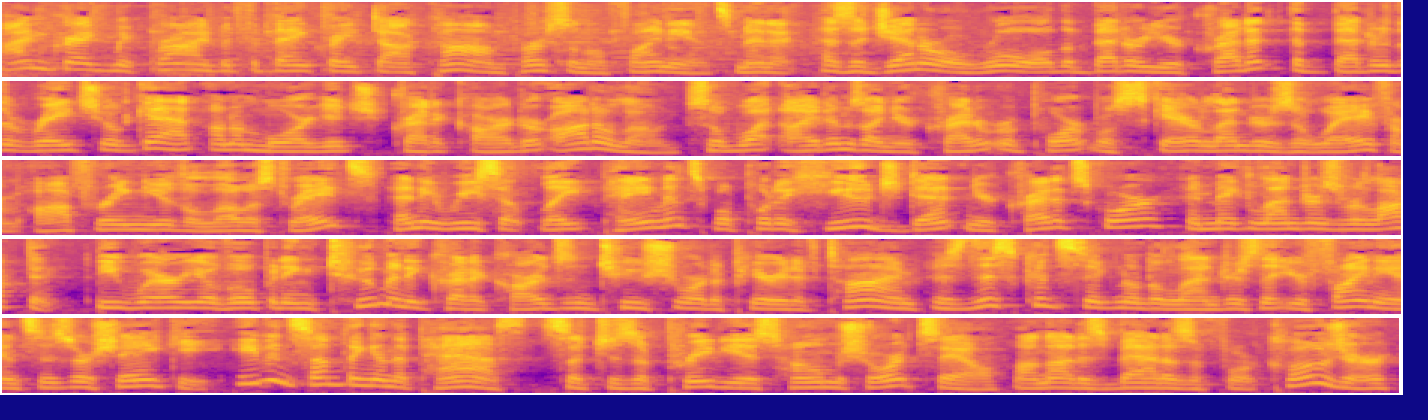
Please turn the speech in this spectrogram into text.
I'm Greg McBride with thebankrate.com Personal Finance Minute. As a general rule, the better your credit, the better the rates you'll get on a mortgage, credit card, or auto loan. So what items on your credit report will scare lenders away from offering you the lowest rates? Any recent late payments will put a huge dent in your credit score and make lenders reluctant. Be wary of opening too many credit cards in too short a period of time, as this could signal to lenders that your finances are shaky. Even something in the past, such as a previous home short sale, while not not as bad as a foreclosure,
